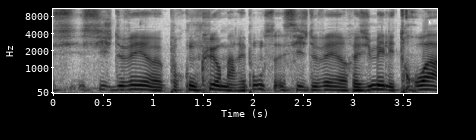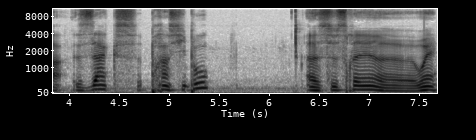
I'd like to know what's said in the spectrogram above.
si, je devais, pour conclure ma réponse, si je devais résumer les trois axes principaux, ce serait ouais,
